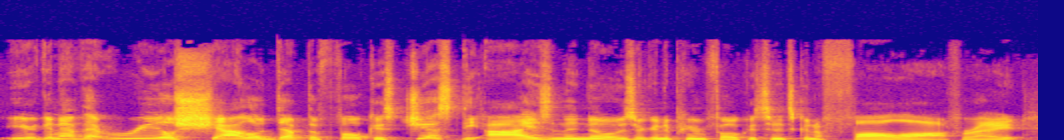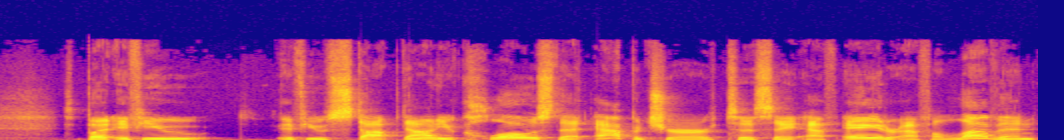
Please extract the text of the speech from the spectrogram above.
you're to have that real shallow depth of focus. Just the eyes and the nose are to appear in focus and it's to fall off, right? But if you if you stop down, you close that aperture to say f8 or f11,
